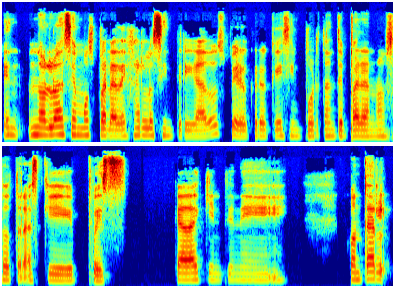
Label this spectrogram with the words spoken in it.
en- no lo hacemos para dejarlos intrigados, pero creo que es importante para nosotras que pues cada quien tiene contar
